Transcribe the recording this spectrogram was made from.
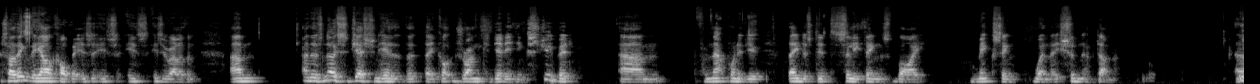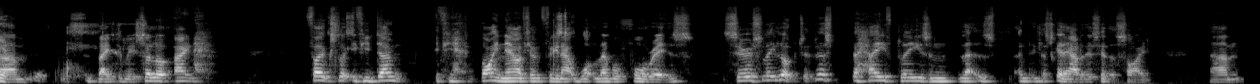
so I think the alcohol bit is is is, is irrelevant. Um, and there's no suggestion here that, that they got drunk and did anything stupid. Um, from that point of view, they just did silly things by mixing when they shouldn't have done. Yeah. Um, basically. So look, I, folks, look if you don't, if you by now, if you haven't figured out what level four is, seriously, look, just behave, please, and let us and let's get out of this other side. Um,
